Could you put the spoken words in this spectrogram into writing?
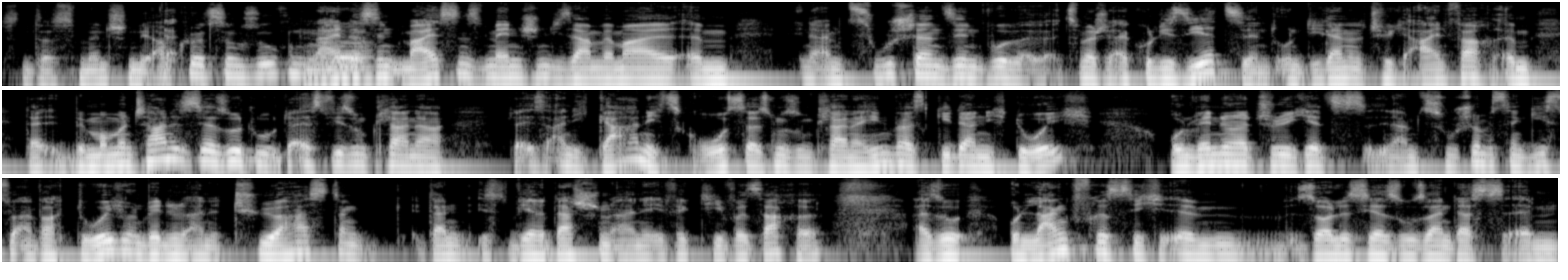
Sind das Menschen, die Abkürzung suchen? Nein, oder? das sind meistens Menschen, die, sagen wir mal, ähm, in einem Zustand sind, wo äh, zum Beispiel alkoholisiert sind und die dann natürlich einfach, ähm, da, momentan ist es ja so, du, da ist wie so ein kleiner, da ist eigentlich gar nichts groß, da ist nur so ein kleiner Hinweis, geh da nicht durch. Und wenn du natürlich jetzt in einem Zustand bist, dann gehst du einfach durch und wenn du eine Tür hast, dann, dann ist, wäre das schon eine effektive Sache. Also, und langfristig ähm, soll es ja so sein, dass ähm,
